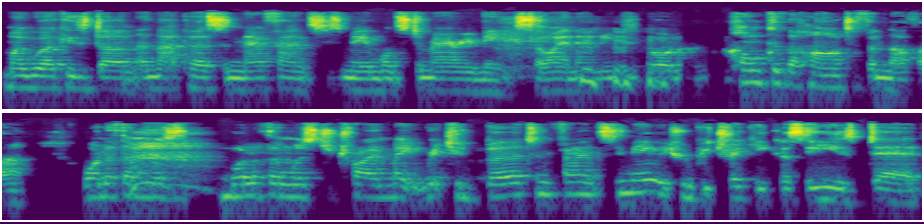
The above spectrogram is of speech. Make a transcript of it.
my work is done and that person now fancies me and wants to marry me. So I now need to go conquer the heart of another. One of them was one of them was to try and make Richard Burton fancy me, which would be tricky because he is dead.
